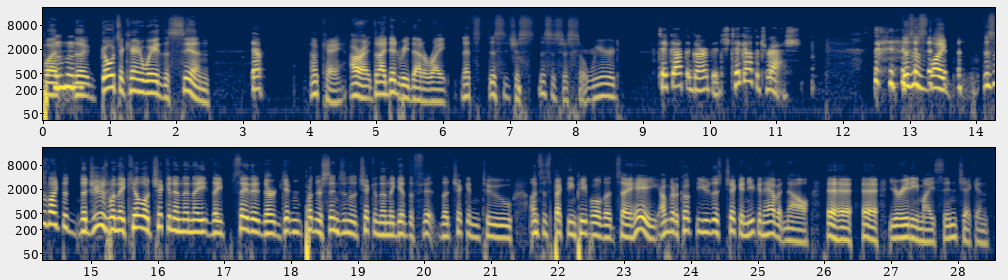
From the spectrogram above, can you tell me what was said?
but Mhm. the goats are carrying away the sin. Yep. Okay. All right. Then I did read that all right. That's this is just this is just so weird. Take out the garbage. Take out the trash. This is like this is like the, the Jews when they kill a chicken and then they, they say that they're getting putting their sins into the chicken, then they give the fit, the chicken to unsuspecting people that say, "Hey, I'm going to cook you this chicken. You can have it now." You're eating my sin chicken.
